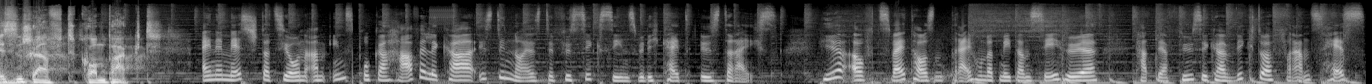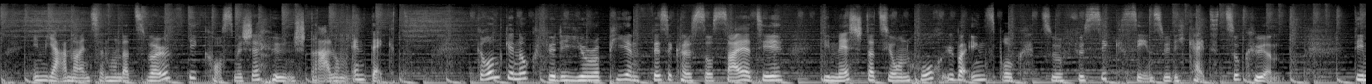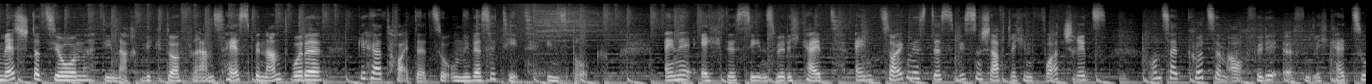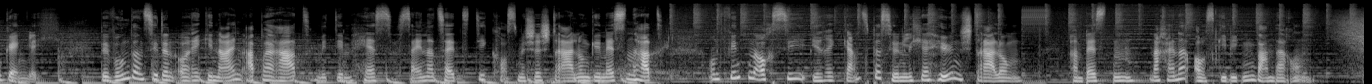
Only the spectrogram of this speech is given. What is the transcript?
Wissenschaft kompakt. Eine Messstation am Innsbrucker Havelekar ist die neueste Physik-Sehenswürdigkeit Österreichs. Hier auf 2300 Metern Seehöhe hat der Physiker Viktor Franz Hess im Jahr 1912 die kosmische Höhenstrahlung entdeckt. Grund genug für die European Physical Society, die Messstation hoch über Innsbruck zur Physik-Sehenswürdigkeit zu küren. Die Messstation, die nach Viktor Franz Hess benannt wurde, gehört heute zur Universität Innsbruck. Eine echte Sehenswürdigkeit, ein Zeugnis des wissenschaftlichen Fortschritts und seit kurzem auch für die Öffentlichkeit zugänglich. Bewundern Sie den originalen Apparat, mit dem Hess seinerzeit die kosmische Strahlung gemessen hat und finden auch Sie Ihre ganz persönliche Höhenstrahlung. Am besten nach einer ausgiebigen Wanderung.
